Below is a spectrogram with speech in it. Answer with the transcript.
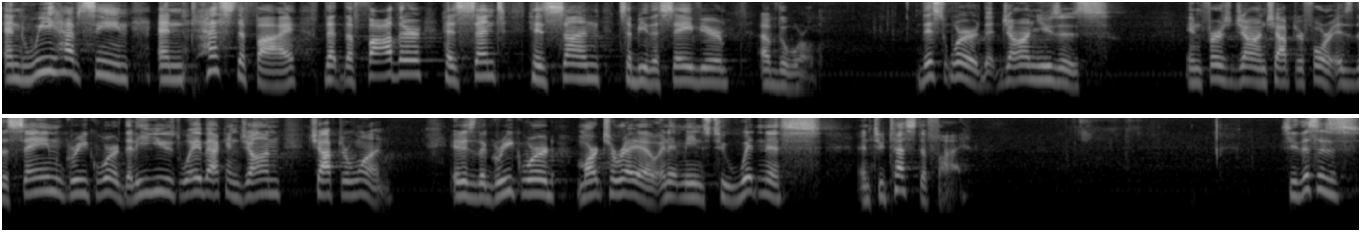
And we have seen and testify that the Father has sent His Son to be the Savior of the world. This word that John uses in 1 John chapter 4 is the same Greek word that he used way back in John chapter 1. It is the Greek word martyreo, and it means to witness and to testify. See, this is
